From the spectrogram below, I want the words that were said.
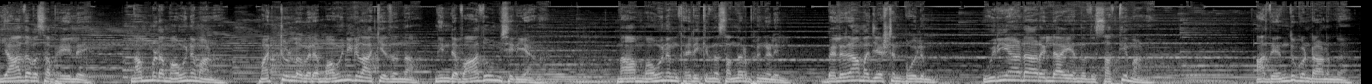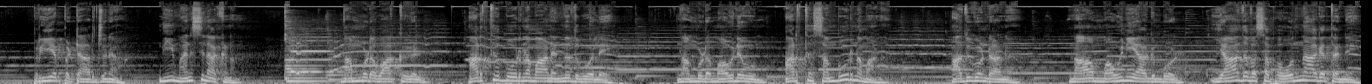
യാദവ സഭയിലെ നമ്മുടെ മൗനമാണ് മറ്റുള്ളവരെ മൗനികളാക്കിയതെന്ന നിന്റെ വാദവും ശരിയാണ്. നാം മൗനം ധരിക്കുന്ന സന്ദർഭങ്ങളിൽ ബലരാമജ്യേഷ്ഠൻ പോലും ഉരിയാടാറില്ല എന്നത് സത്യമാണ്. അതെന്തുകൊണ്ടാണെന്ന് പ്രിയപ്പെട്ട അർജുന നീ മനസ്സിലാക്കണം. നമ്മുടെ വാക്കുകൾ അർത്ഥപൂർണമാണെന്നതുപോലെ നമ്മുടെ മൗനവും അർത്ഥസമ്പൂർണമാണ്. അതുകൊണ്ടാണ് നാം മൗനിയാകുമ്പോൾ യാദവസഭ ഒന്നാകെ തന്നെ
